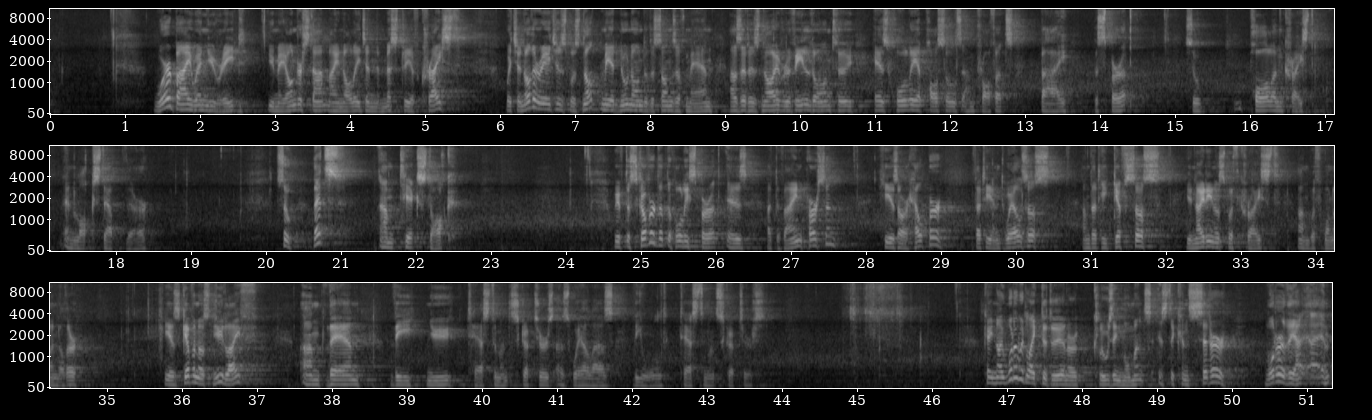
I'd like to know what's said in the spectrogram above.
Whereby, when you read, you may understand my knowledge in the mystery of Christ, which in other ages was not made known unto the sons of men, as it is now revealed unto his holy apostles and prophets by the Spirit. So, Paul and Christ in lockstep there. So, let's um, take stock. We have discovered that the Holy Spirit is a divine person. He is our helper, that He indwells us, and that He gifts us, uniting us with Christ and with one another. He has given us new life, and then the New Testament scriptures as well as the Old Testament scriptures. Okay, now what I would like to do in our closing moments is to consider what are the, uh,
